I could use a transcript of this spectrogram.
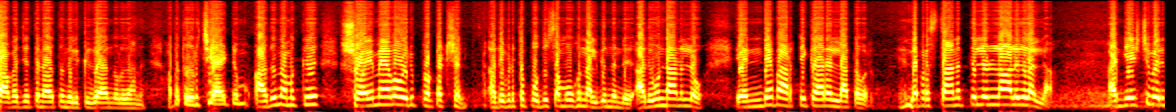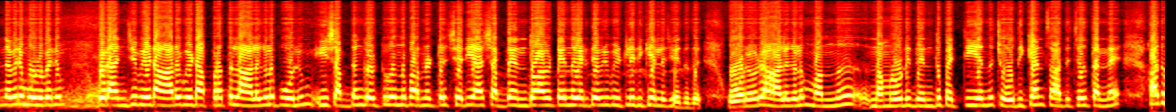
കവചത്തിനകത്ത് നിൽക്കുക എന്നുള്ളതാണ്. അപ്പൊ തീർച്ചയായിട്ടും അത് നമുക്ക് സ്വയമേവ ഒരു പ്രൊട്ടക്ഷൻ അത് ഇവിടുത്തെ പൊതുസമൂഹം നൽകുന്നുണ്ട്. അതുകൊണ്ടാണല്ലോ എന്റെ പാർട്ടിക്കാരല്ലാത്തവർ എന്റെ പ്രസ്ഥാനത്തിലുള്ള ആളുകളല്ല അന്വേഷിച്ച് വരുന്നവർ മുഴുവനും ഒരു അഞ്ച് വീട് ആറ് വീട് അപ്പുറത്തുള്ള ആളുകൾ പോലും ഈ ശബ്ദം കേട്ടു എന്ന് പറഞ്ഞിട്ട് ശരി ആ ശബ്ദം എന്തോ ആകട്ടെ എന്ന് കരുതി അവർ വീട്ടിലിരിക്കുകയല്ലേ ചെയ്തത്. ഓരോരോ ആളുകളും വന്ന് നമ്മളോട് ഇത് എന്ത് പറ്റി എന്ന് ചോദിക്കാൻ സാധിച്ചത് തന്നെ അത്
